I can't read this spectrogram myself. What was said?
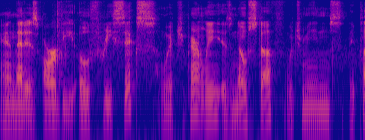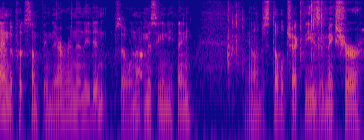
And that is RB036, which apparently is no stuff, which means they planned to put something there and then they didn't. So we're not missing anything. And I'll just double check these and make sure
